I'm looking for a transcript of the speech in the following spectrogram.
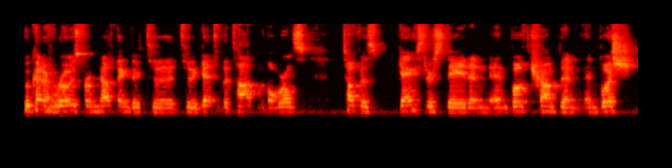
who kind of rose from nothing to, to, to get to the top of the world's toughest gangster state, and, and both Trump and, and Bush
